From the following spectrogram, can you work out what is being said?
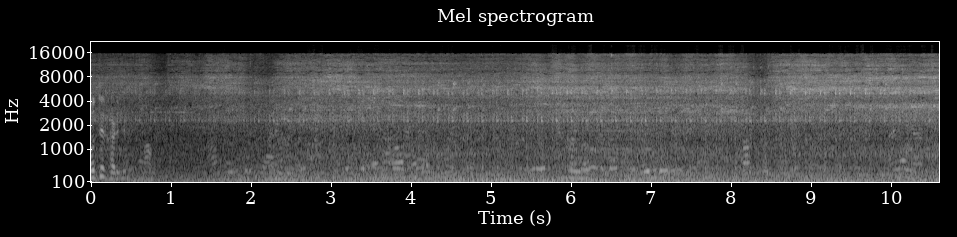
ਉੱਥੇ ਖੜ ਜਾ। Thank you.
